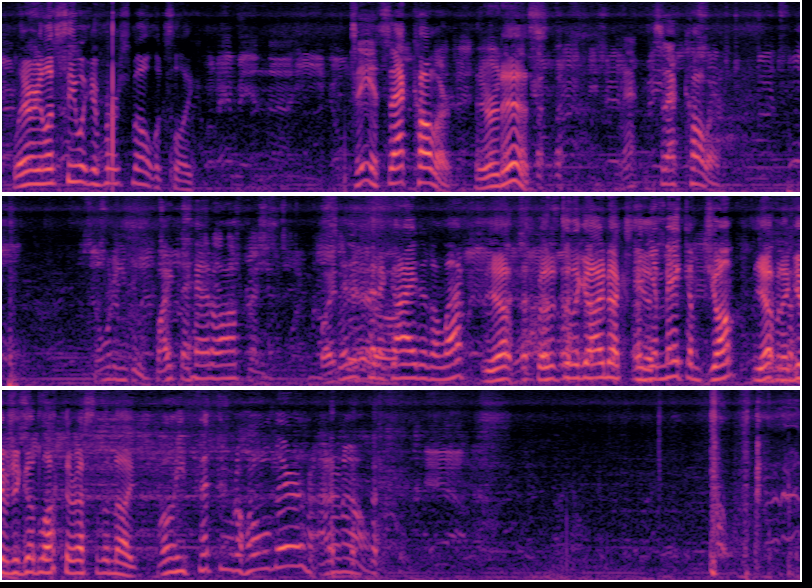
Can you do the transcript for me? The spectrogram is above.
Larry, let's see what your first smelt looks like. See, it's that color. There it is. It's that color. So what do you do? Bite the head off and Bite spit the it to the off. guy to the left, Yep, spit it to the guy next to and you you. make him jump? Yep, and it gives you good luck the rest of the night. Will he fit through the hole there? I don't know.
